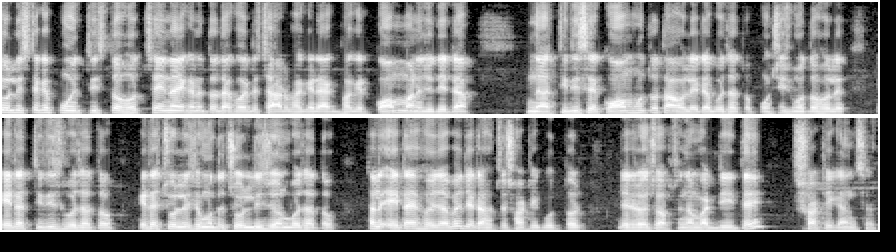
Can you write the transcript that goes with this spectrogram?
চল্লিশ থেকে পঁয়ত্রিশ তো হচ্ছেই না। এখানে তো দেখো এটা চার ভাগের এক ভাগের কম। মানে যদি এটা, না, তিরিশে কম হতো তাহলে এটা বোঝাতো পঁচিশ মতো হলে। এটা তিরিশ বোঝাতো। এটা চল্লিশের মধ্যে চল্লিশ জন বোঝাতো। তাহলে এটাই হয়ে যাবে যেটা হচ্ছে সঠিক উত্তর। যেটা হচ্ছে অপশন নাম্বার ডিতে সঠিক অ্যান্সার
